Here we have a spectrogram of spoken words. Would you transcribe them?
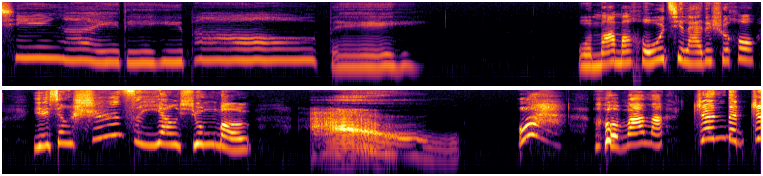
亲爱的宝贝。我妈妈吼起来的时候，也像狮子一样凶猛。嗷！哇，我妈妈真的真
